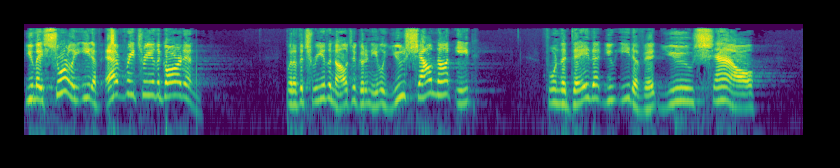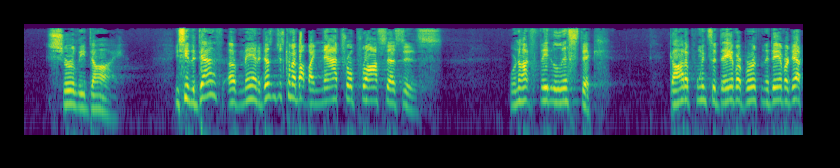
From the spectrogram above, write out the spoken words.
You may surely eat of every tree of the garden, but of the tree of the knowledge of good and evil you shall not eat for in the day that you eat of it, you shall surely die. You see, the death of man, it doesn't just come about by natural processes. We're not fatalistic. God appoints the day of our birth and the day of our death.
